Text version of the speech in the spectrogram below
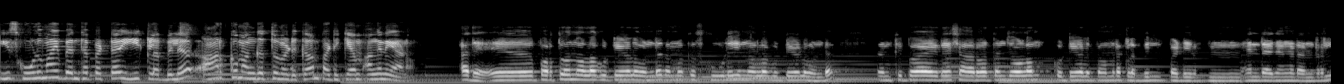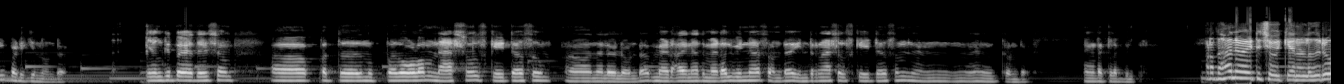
ഈ സ്കൂളുമായി ബന്ധപ്പെട്ട് ഈ ക്ലബിൽ ആർക്കും അംഗത്വം എടുക്കാം പഠിക്കാം അങ്ങനെയാണോ? അതെ പുറത്തു നിന്നുള്ള കുട്ടികളും ഉണ്ട് നമുക്ക് സ്കൂളിൽ നിന്നുള്ള കുട്ടികളും ഉണ്ട്. നമുക്കിപ്പോ ഏകദേശം അറുപത്തഞ്ചോളം കുട്ടികൾ ഇപ്പൊ നമ്മുടെ ക്ലബിൽ പഠി എന്റെ ഞങ്ങളുടെ അണ്ടറിൽ പഠിക്കുന്നുണ്ട്. ഞങ്ങൾക്കിപ്പോ ഏകദേശം പത്ത് മുപ്പതോളം നാഷണൽ സ്കേറ്റേഴ്സും നിലവിലുണ്ട്. മെഡ അതിനകത്ത് മെഡൽ വിന്നേഴ്സ് ഉണ്ട് ഇന്റർനാഷണൽ സ്കേറ്റേഴ്സും ഞങ്ങൾക്കുണ്ട് ഞങ്ങളുടെ ക്ലബിൽ പ്രധാനമായിട്ട് ചോദിക്കാനുള്ളത് ഒരു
